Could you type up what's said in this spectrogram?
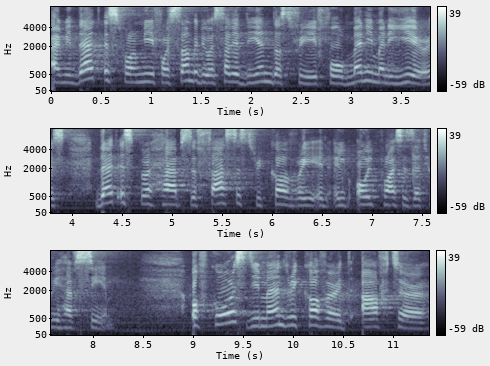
I mean, that is for me, for somebody who has studied the industry for many, many years, that is perhaps the fastest recovery in oil prices that we have seen. Of course, demand recovered after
